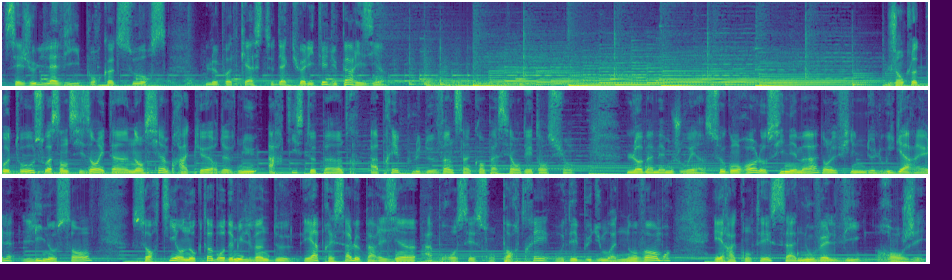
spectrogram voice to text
c'est Jules Lavie pour Code Source, le podcast d'actualité du Parisien. Jean-Claude Poteau, 66 ans, est un ancien braqueur devenu artiste peintre après plus de 25 ans passés en détention. L'homme a même joué un second rôle au cinéma dans le film de Louis Garrel, L'Innocent, sorti en octobre 2022. Et après ça, le Parisien a brossé son portrait au début du mois de novembre et raconté sa nouvelle vie rangée.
